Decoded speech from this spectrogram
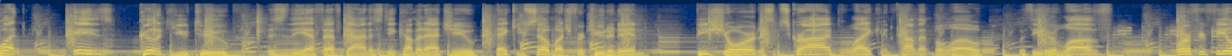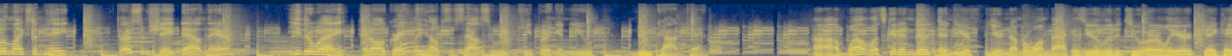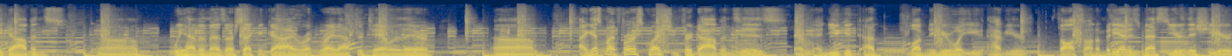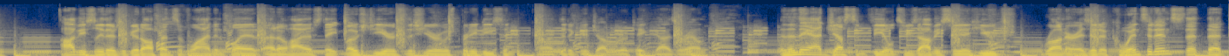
What is good, YouTube? This is the FF Dynasty coming at you. Thank you so much for tuning in. Be sure to subscribe, like, and comment below with either love or if you're feeling like some hate, throw some shade down there. Either way, it all greatly helps us out so we can keep bringing you new content. Uh, well, let's get into into your your number one back, as you alluded to earlier, J.K. Dobbins. Um, we have him as our second guy right, right after Taylor there. Um, I guess my first question for Dobbins is, and, and you could, I'd love to hear what you have your thoughts on him, but he had his best year this year. Obviously, there's a good offensive line in play at, at Ohio State most years. This year was pretty decent. Uh, did a good job of rotating guys around. And then they had Justin Fields, who's obviously a huge runner. Is it a coincidence that that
